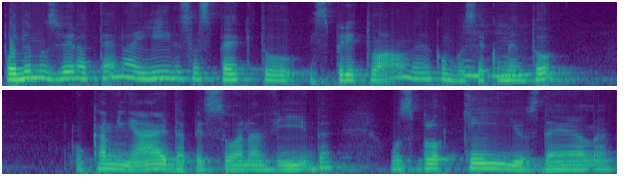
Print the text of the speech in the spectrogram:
Podemos ver até na íris o aspecto espiritual, né, como você uhum. comentou, o caminhar da pessoa na vida, os bloqueios dela,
